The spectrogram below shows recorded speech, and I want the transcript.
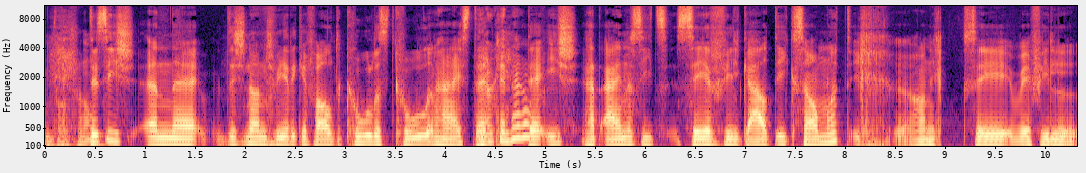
dem Fall schon? Das ist, ein, äh, das ist noch ein schwieriger Fall. Der Coolest Cooler heisst der. ja, genau. Der ist, hat einerseits sehr viel Geld eingesammelt. Ich äh, habe nicht gesehen, wie viel,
